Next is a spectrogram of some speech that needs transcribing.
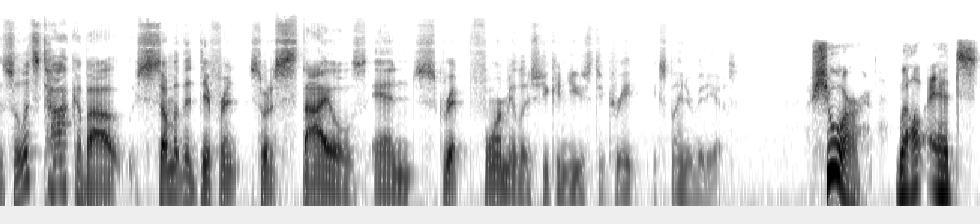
so let's talk about some of the different sort of styles and script formulas you can use to create explainer videos. Sure. Well, it's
